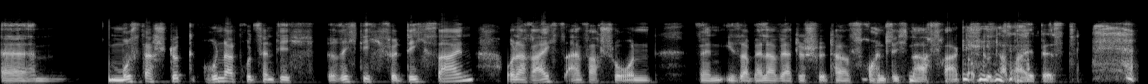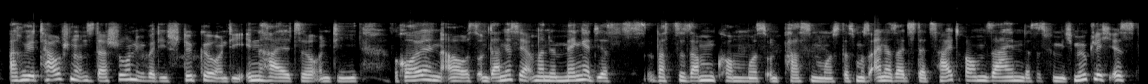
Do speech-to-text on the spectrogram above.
Ähm, muss das Stück hundertprozentig richtig für dich sein oder reicht es einfach schon, wenn Isabella Werteschütter freundlich nachfragt, ob du dabei bist? Ach, wir tauschen uns da schon über die Stücke und die Inhalte und die Rollen aus. Und dann ist ja immer eine Menge, das, was zusammenkommen muss und passen muss. Das muss einerseits der Zeitraum sein, dass es für mich möglich ist.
